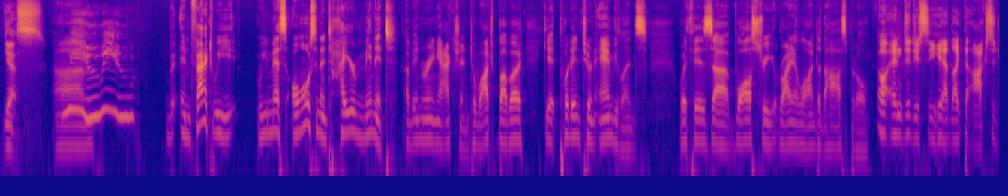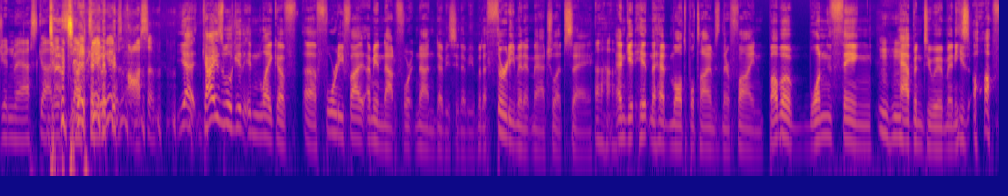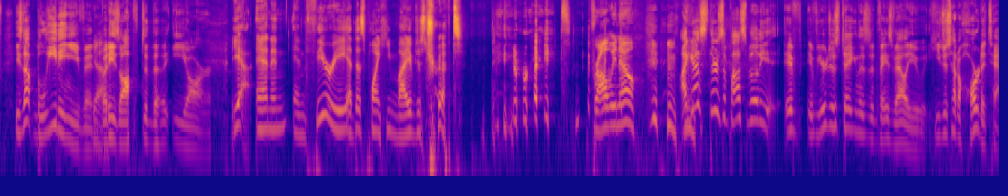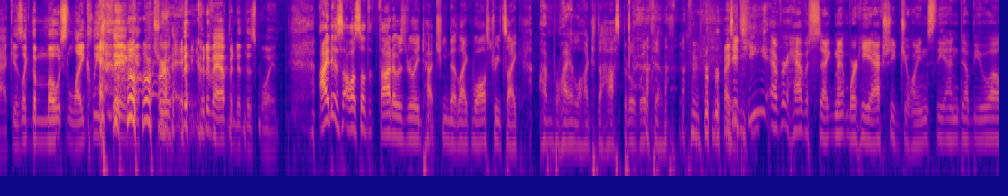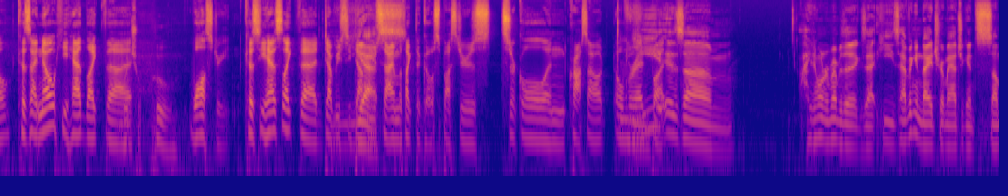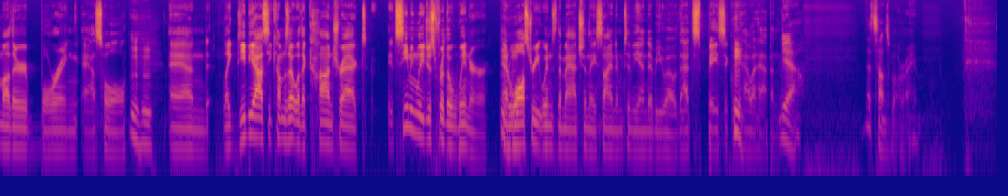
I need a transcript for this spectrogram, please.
Yes. Um, Wee-oo. b- in fact, we we miss almost an entire minute of in-ring action to watch Bubba get put into an ambulance with his uh, Wall Street riding along to the hospital. oh, and did you see he had like the oxygen mask on and stuff too? It was awesome. Yeah, guys will get in like a, f- a 45, I mean, not a four, not in WCW, but a 30 minute match, let's say, Uh-huh. and get hit in the head multiple times and they're fine. Bubba, one thing Mhm. happened to him and he's off. He's not bleeding even, Yeah. but he's off to the ER. Yeah, and in in theory, at this point, he might have just tripped. right? For all we know, I guess there's a possibility if if you're just taking this at face value, he just had a heart attack is like the most likely thing that could have happened at this point. I just also thought it was really touching that like Wall Street's like, I'm riding Long to the hospital with him. Right. did he ever have a segment where he actually joins the NWO? Because I know he had like the Which who? Wall Street. Because he has like the WCW Yes. sign with like the Ghostbusters circle and cross out over it. he But is um I don't remember the exact he's having a nitro match against some other boring asshole Mhm. and like DiBiase comes out with a contract it's seemingly just for the winner and Mhm. Wall Street wins the match and they signed him to the NWO. That's basically Hmm. how it happened. Yeah, that sounds about right.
